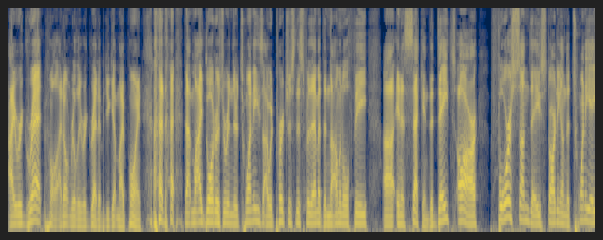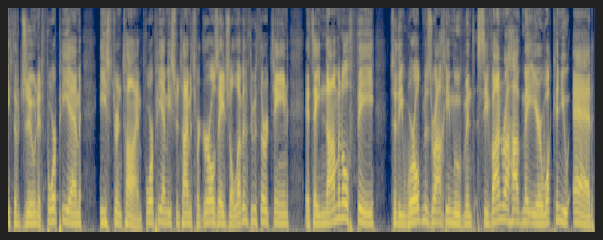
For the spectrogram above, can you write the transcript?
I, regret, well, I don't really regret it, but you get my point, that, that my daughters are in their 20s. I would purchase this for them at the nominal fee uh, in a second. The dates are four Sundays starting on the 28th of June at 4 p.m. Eastern Time. 4 p.m. Eastern Time. It's for girls aged 11 through 13. It's a nominal fee to the World Mizrahi movement. Sivan Rahav Meir, what can you add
